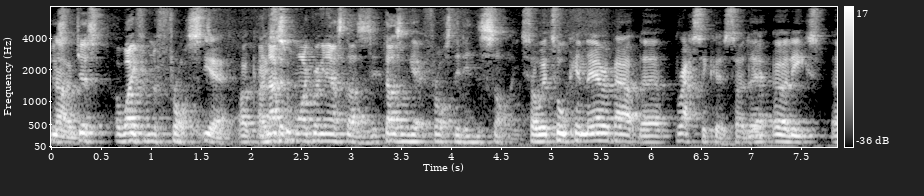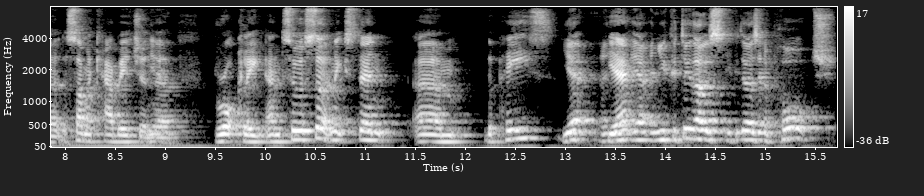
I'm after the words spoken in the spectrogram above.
Just, no, just away from the frost. yeah, okay. And that's so, what my greenhouse does. Is it doesn't get frosted inside. so we're talking there about the brassicas, so the Yeah. early uh, the summer cabbage and Yeah. the broccoli, and to a certain extent um, the peas. Yeah, and, Yeah. yeah, and you could do those. You could do those in a porch.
